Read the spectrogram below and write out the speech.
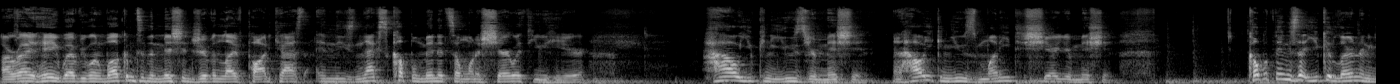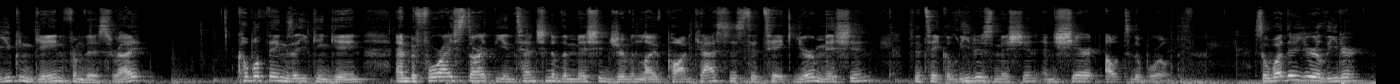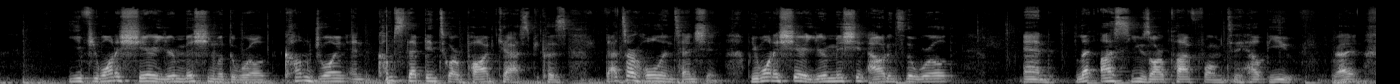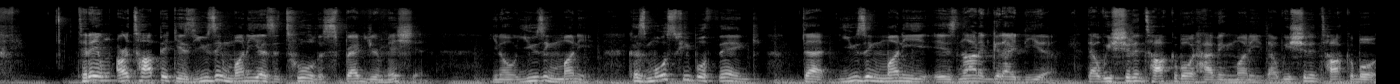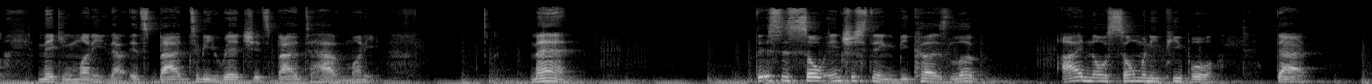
All right, hey everyone, welcome to the Mission Driven Life podcast. In these next couple minutes, I want to share with you here how you can use your mission and how you can use money to share your mission. A couple things that you could learn and you can gain from this, right? A couple things that you can gain. And before I start, the intention of the Mission Driven Life podcast is to take your mission, to take a leader's mission, and share it out to the world. So whether you're a leader, if you want to share your mission with the world, come join and come step into our podcast because that's our whole intention. We want to share your mission out into the world and let us use our platform to help you, right? Today, our topic is using money as a tool to spread your mission. You know, using money. Because most people think that using money is not a good idea that we shouldn't talk about having money, that we shouldn't talk about making money, that it's bad to be rich, it's bad to have money. Man, this is so interesting because look, I know so many people that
